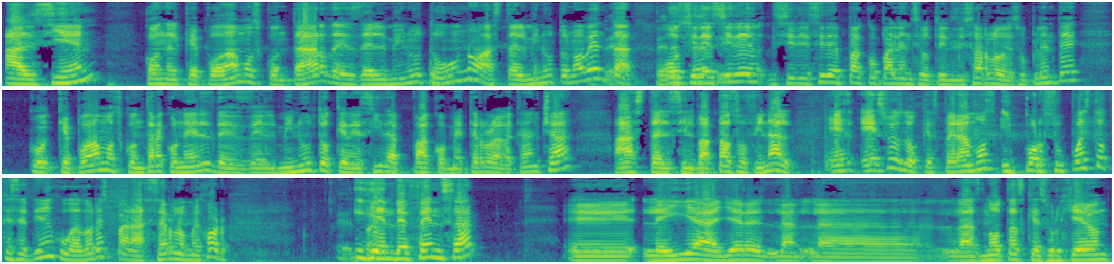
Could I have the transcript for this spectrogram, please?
al 100 con el que podamos contar desde el minuto 1 hasta el minuto 90 pero o si decide si decide Paco Palencia utilizarlo de suplente que podamos contar con él desde el minuto que decida Paco meterlo a la cancha hasta el silbatazo final. Es- eso es lo que esperamos y por supuesto que se tienen jugadores para hacerlo mejor. Y en defensa, eh, leía ayer la- la- las notas que surgieron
